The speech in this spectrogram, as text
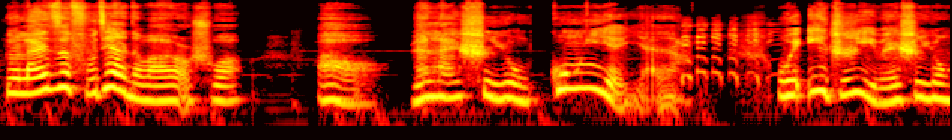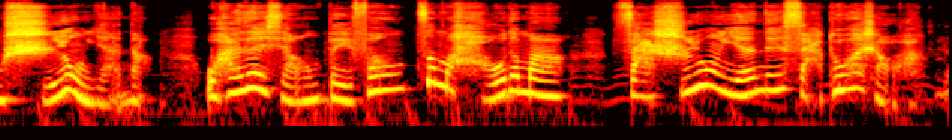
有来自福建的网友说：“哦，原来是用工业盐啊！我一直以为是用食用盐呢。我还在想，北方这么豪的吗？撒食用盐得撒多少啊？”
